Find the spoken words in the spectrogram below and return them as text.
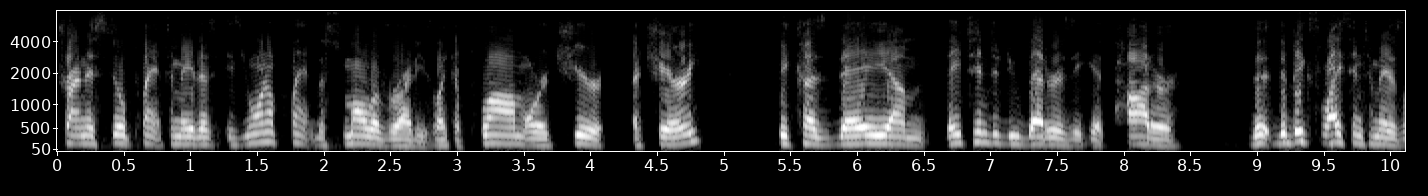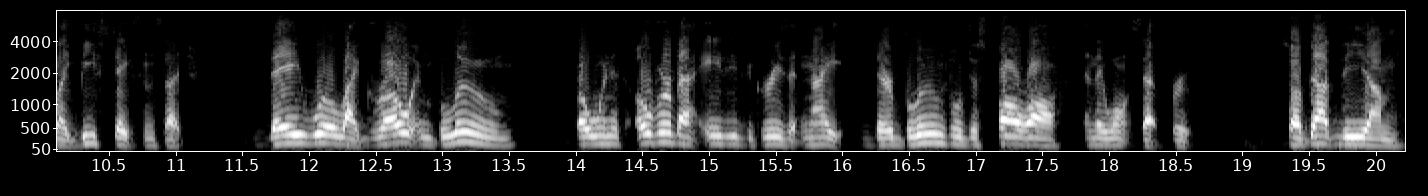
trying to still plant tomatoes is you want to plant the smaller varieties like a plum or a, cheer, a cherry because they um, they tend to do better as it gets hotter. The the big slicing tomatoes like beefsteaks and such, they will like grow and bloom, but when it's over about 80 degrees at night, their blooms will just fall off and they won't set fruit. So I've got the um,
